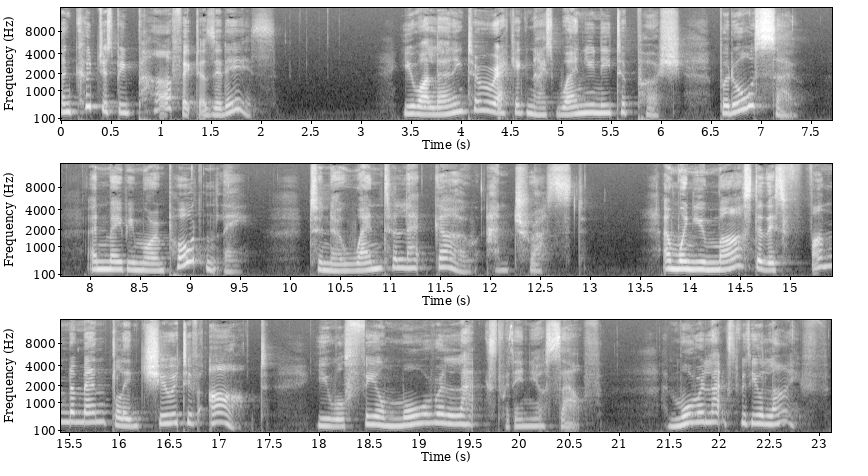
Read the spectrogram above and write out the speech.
and could just be perfect as it is. You are learning to recognize when you need to push, but also, and maybe more importantly, to know when to let go and trust. And when you master this fundamental intuitive art, you will feel more relaxed within yourself and more relaxed with your life.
